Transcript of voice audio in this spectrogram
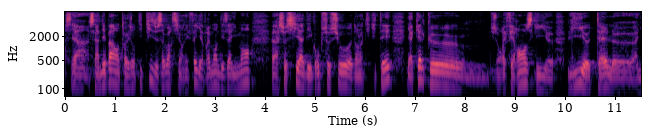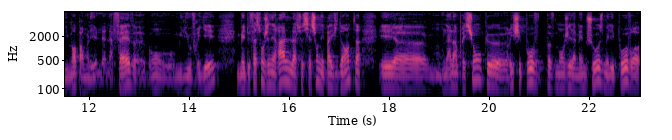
C'est un, débat entre les antiquistes de savoir si en effet il y a vraiment des aliments euh, associés à des groupes sociaux euh, dans l'Antiquité. Il y a quelques, euh, disons, références qui lient tel aliment, par exemple la, fève, bon, au milieu ouvrier, mais de façon générale, l'association n'est pas évidente et on a l'impression que riches et pauvres peuvent manger la même chose, mais les pauvres,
